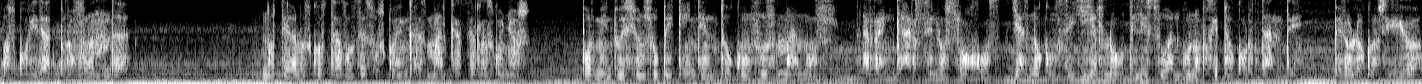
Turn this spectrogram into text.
oscuridad profunda. Noté a los costados de sus cuencas marcas de rasguños. Por mi intuición supe que intentó con sus manos arrancarse los ojos y al no conseguirlo utilizó algún objeto cortante, consiguió.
